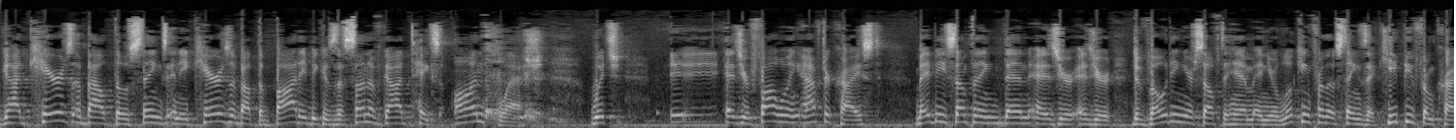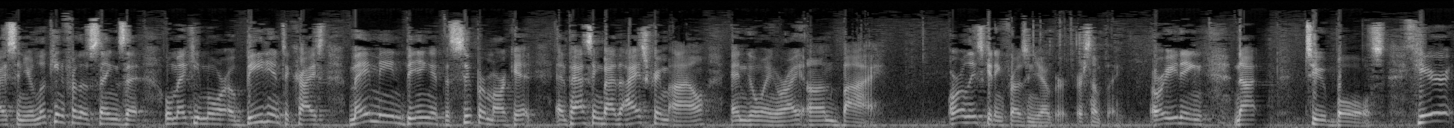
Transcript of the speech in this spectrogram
God cares about those things, and He cares about the body because the Son of God takes on flesh, which, eh, as you're following after Christ, maybe something then as you're as you're devoting yourself to him and you're looking for those things that keep you from Christ and you're looking for those things that will make you more obedient to Christ may mean being at the supermarket and passing by the ice cream aisle and going right on by or at least getting frozen yogurt or something, or eating not two bowls. Here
